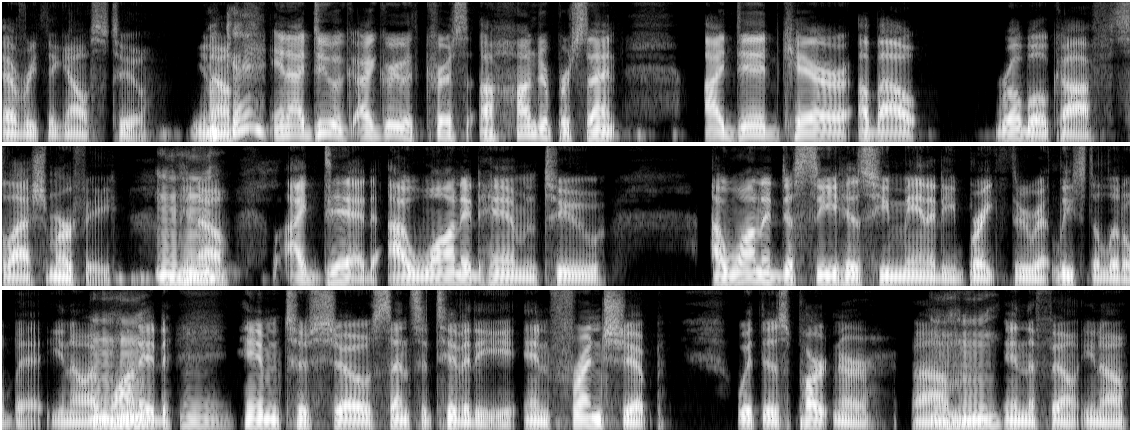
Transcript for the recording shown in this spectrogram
everything else too. You know. Okay. And I do. I agree with Cris a hundred percent. I did care about RoboCop slash Murphy. You Mhm. know, I did. I wanted him to. I wanted to see his humanity break through at least a little bit. You know, I Mhm. wanted Mm. him to show sensitivity and friendship with his partner um, Mhm. in the film. You know,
